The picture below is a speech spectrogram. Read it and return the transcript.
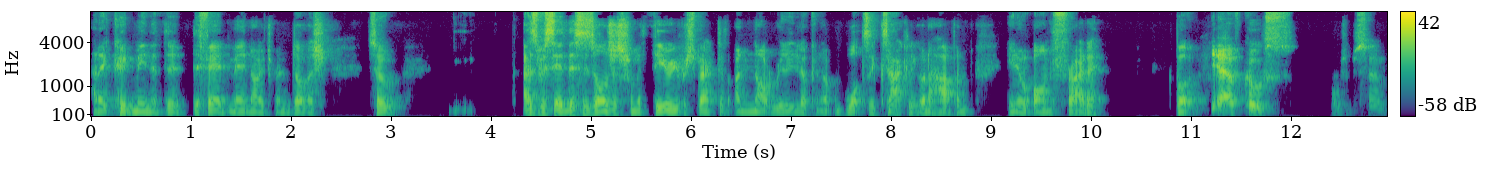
And it could mean that the, the Fed may now turn dovish. So as we said, this is all just from a theory perspective and not really looking at what's exactly going to happen, you know, on Friday. But yeah, of course. Hundred percent.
